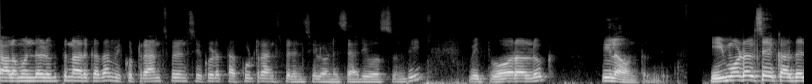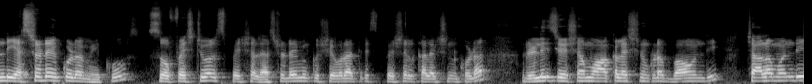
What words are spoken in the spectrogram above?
చాలామంది అడుగుతున్నారు కదా మీకు ట్రాన్స్పరెన్సీ కూడా తక్కువ ట్రాన్స్పరెన్సీలోనే శారీ వస్తుంది. విత్ ఓవరాల్ లుక్ ఇలా ఉంటుంది. ఈ మోడల్సే కాదండి ఎస్టర్డే కూడా మీకు సో ఫెస్టివల్ స్పెషల్ ఎస్టర్డే మీకు శివరాత్రి స్పెషల్ కలెక్షన్ కూడా రిలీజ్ చేశాము. ఆ కలెక్షన్ కూడా బాగుంది. చాలామంది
